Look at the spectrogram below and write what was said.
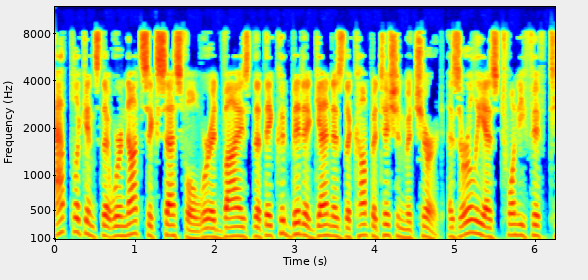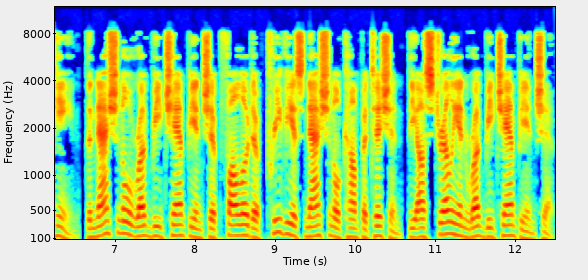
Applicants that were not successful were advised that they could bid again as the competition matured. As early as 2015, the National Rugby Championship followed a previous national competition, the Australian Rugby Championship,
